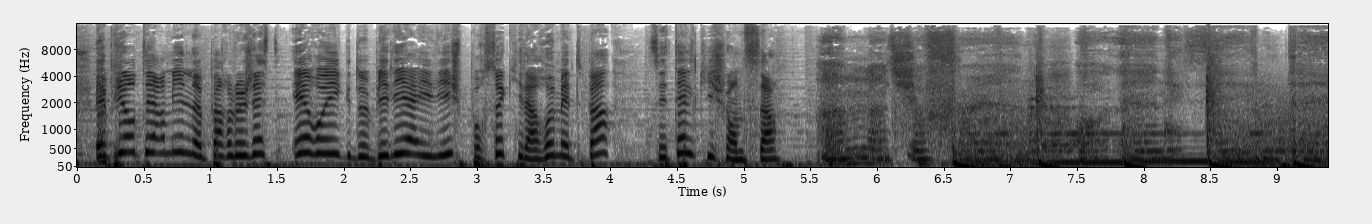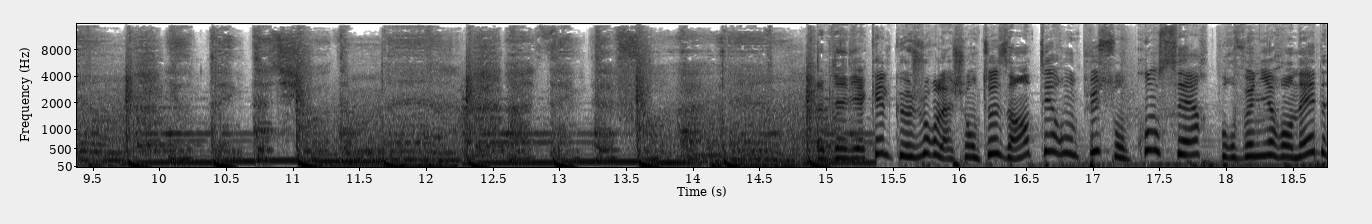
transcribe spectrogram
Et puis on termine par le geste héroïque de Billie Eilish. Pour ceux qui la remettent pas, c'est elle qui chante ça. I'm not your friend il y a quelques jours, la chanteuse a interrompu son concert pour venir en aide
